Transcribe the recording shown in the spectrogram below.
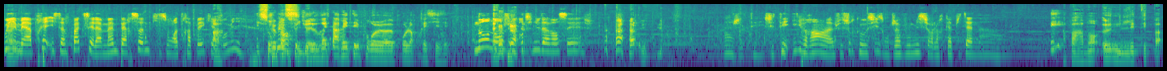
Oui, Ouais. mais après, ils savent pas que c'est la même personne qui sont attrapés qui a Ah. vomi. Ils sont Je pense que tu devrais t'arrêter pour, euh, pour leur préciser. Non, non, je continue d'avancer. Ah, j'étais, j'étais ivre, hein. Je suis sûr qu'eux aussi, ils ont déjà vomi sur leur capitaine. hein. Apparemment, eux ne l'étaient pas.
